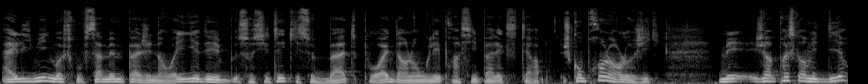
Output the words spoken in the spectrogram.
À la moi je trouve ça même pas gênant. Vous voyez, il y a des sociétés qui se battent pour être dans l'onglet principal, etc. Je comprends leur logique. Mais j'ai presque envie de dire,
